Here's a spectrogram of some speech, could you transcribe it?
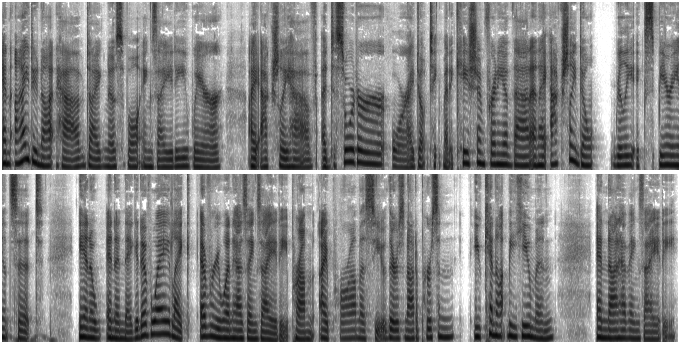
And I do not have diagnosable anxiety where I actually have a disorder or I don't take medication for any of that. And I actually don't really experience it in a in a negative way. Like everyone has anxiety. Prom I promise you, there's not a person you cannot be human and not have anxiety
